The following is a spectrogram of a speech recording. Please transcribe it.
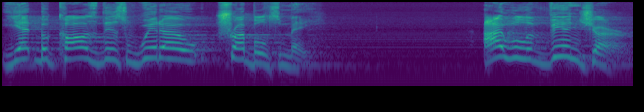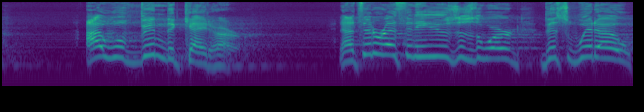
Yet because this widow troubles me, I will avenge her, I will vindicate her. Now it's interesting, he uses the word, this widow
